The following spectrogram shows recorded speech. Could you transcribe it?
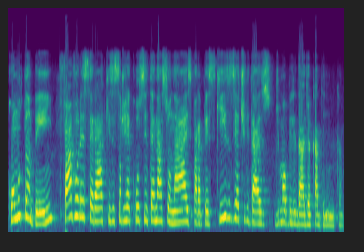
como também favorecerá a aquisição de recursos internacionais para pesquisas e atividades de mobilidade acadêmica.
